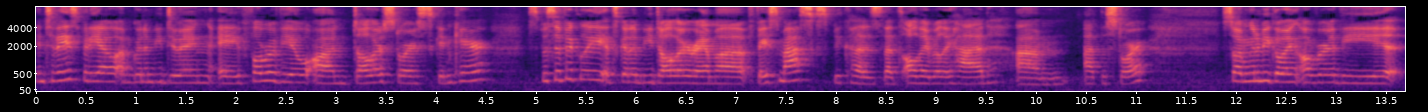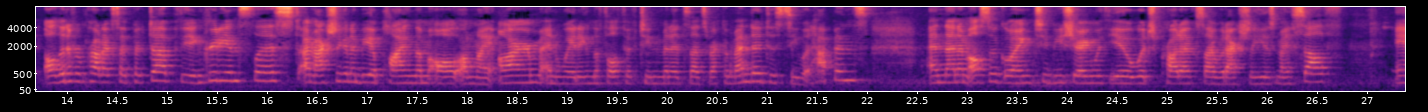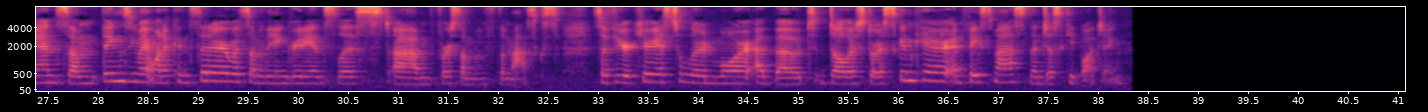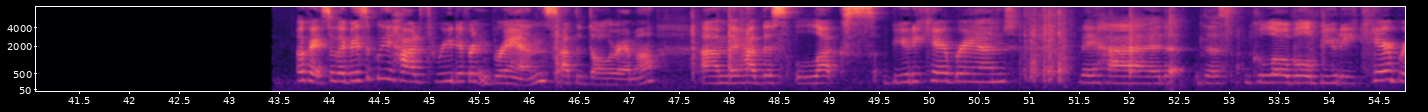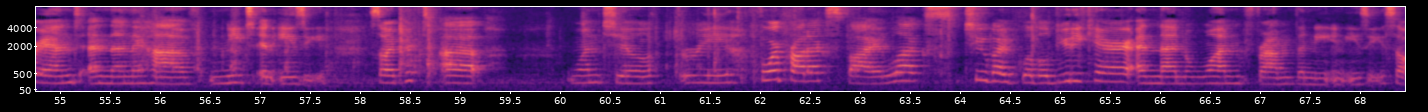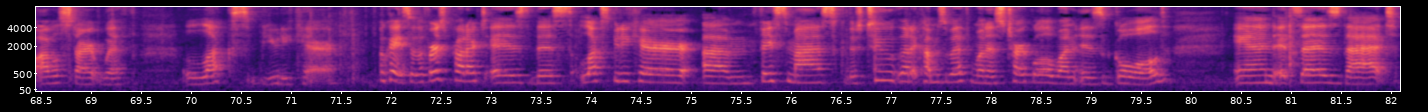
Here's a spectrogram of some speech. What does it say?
In today's video, I'm going to be doing a full review on dollar store skincare. Specifically, it's going to be Dollarama face masks because that's all they really had um, at the store. So I'm going to be going over the all the different products I picked up, the ingredients list. I'm actually going to be applying them all on my arm and waiting the full 15 minutes that's recommended to see what happens. And then I'm also going to be sharing with you which products I would actually use myself and some things you might want to consider with some of the ingredients list um, for some of the masks. So if you're curious to learn more about dollar store skincare and face masks, then just keep watching. Okay, so they basically had three different brands at the Dollarama. Um, they had this Luxe Beauty Care brand, they had this Global Beauty Care brand, and then they have Neat and Easy. So I picked up one, two, three, four products by lux two by Global Beauty Care, and then one from the Neat and Easy. So I will start with lux Beauty Care. Okay, so the first product is this Lux Beauty Care um, face mask. There's two that it comes with. One is charcoal, one is gold. And it says that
